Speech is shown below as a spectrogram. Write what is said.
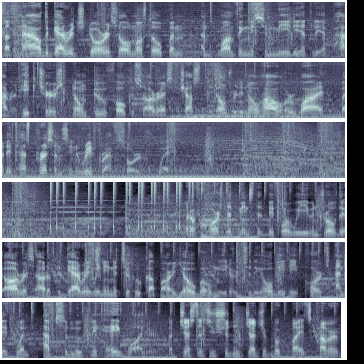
But now the garage door is almost open, and one thing is immediately apparent. Pictures don't do Focus RS justice. Don't really know how or why, but it has presence in a riffraff sort of way. But of course that means that before we even drove the RS out of the garage, we needed to hook up our Yobo meter to the OBD port, and it went absolutely haywire. But just as you shouldn't judge a book by its cover,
